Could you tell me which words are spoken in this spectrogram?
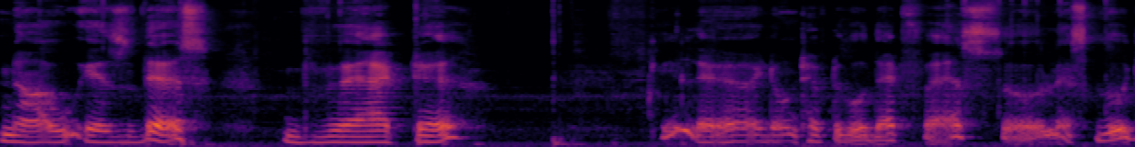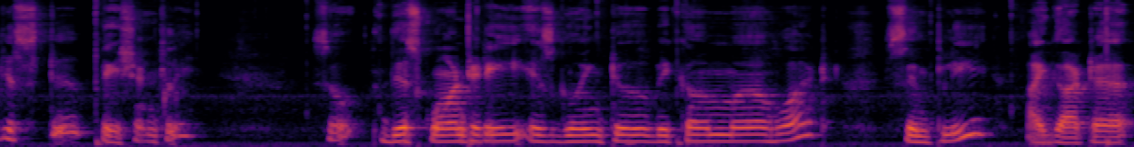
now is this, that, uh, okay, I don't have to go that fast. So let's go just uh, patiently. So this quantity is going to become uh, what? Simply, I got a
